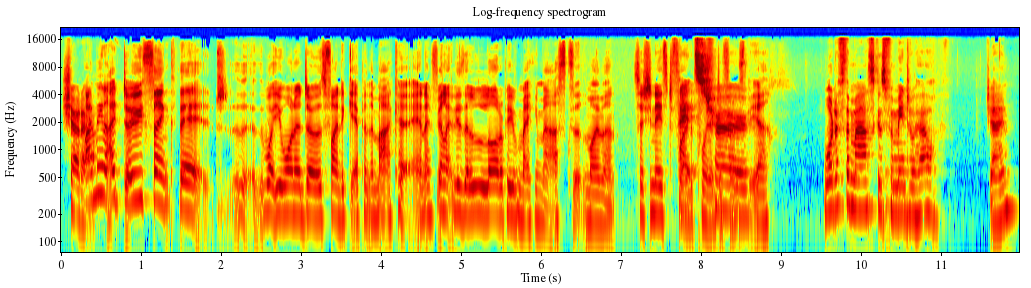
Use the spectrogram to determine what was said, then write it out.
shout out. I mean, I do think that what you want to do is find a gap in the market, and I feel like there's a lot of people making masks at the moment. So she needs to find That's a point true. of difference there. what if the mask is for mental health, Jane?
